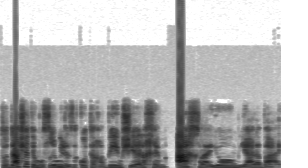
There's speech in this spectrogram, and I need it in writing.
תודה שאתם עוזרים לי לזכות הרבים, שיהיה לכם אחלה יום, יאללה ביי.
